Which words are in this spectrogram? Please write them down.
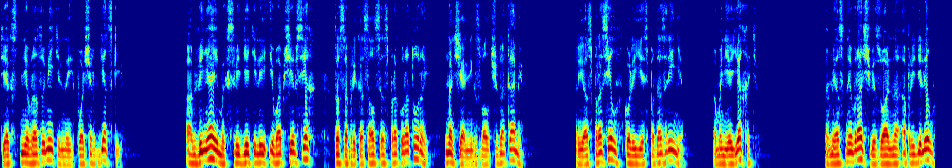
Текст невразумительный, почерк детский. Обвиняемых, свидетелей и вообще всех, кто соприкасался с прокуратурой, начальник звал чудаками. Я спросил, коли есть подозрение. Мне ехать? Местный врач визуально определил,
